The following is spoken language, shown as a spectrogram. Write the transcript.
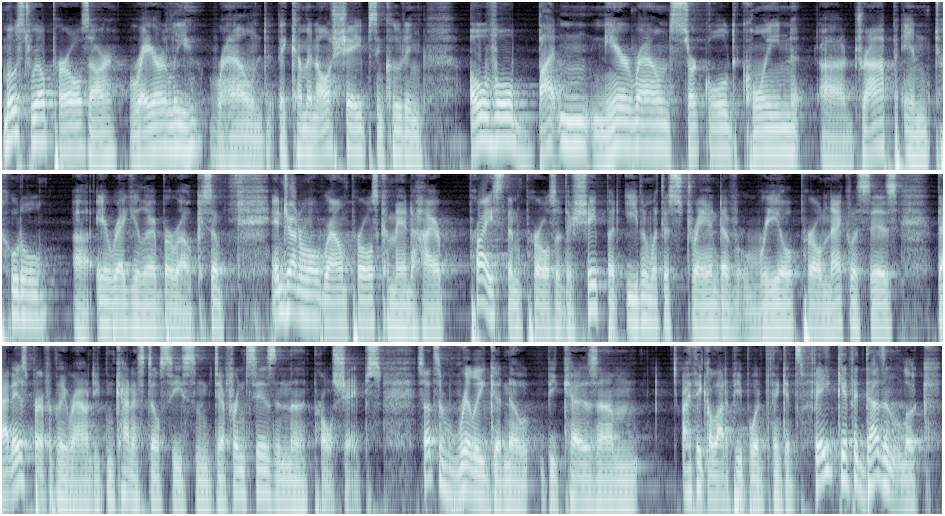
most real pearls are rarely round. They come in all shapes, including oval, button, near round, circled, coin, uh, drop, and total uh, irregular baroque. So in general, round pearls command a higher price than pearls of their shape, but even with a strand of real pearl necklaces that is perfectly round, you can kind of still see some differences in the pearl shapes. So that's a really good note because um, I think a lot of people would think it's fake if it doesn't look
